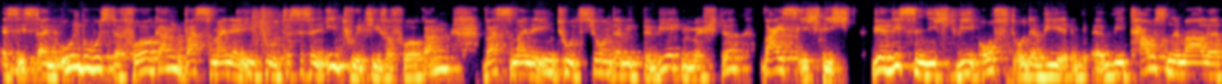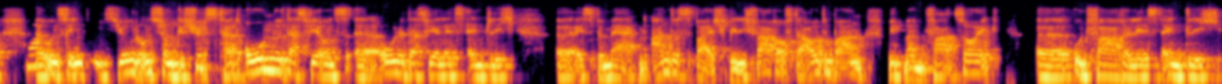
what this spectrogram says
Es ist ein unbewusster Vorgang, was meine Intuition, das ist ein intuitiver Vorgang, was meine Intuition damit bewirken möchte, weiß ich nicht. Wir wissen nicht, wie oft oder wie, äh, wie tausende Male äh, unsere Intuition uns schon geschützt hat, ohne dass wir uns, äh, ohne dass wir letztendlich äh, es bemerken. Anderes Beispiel. Ich fahre auf der Autobahn mit meinem Fahrzeug äh, und fahre letztendlich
